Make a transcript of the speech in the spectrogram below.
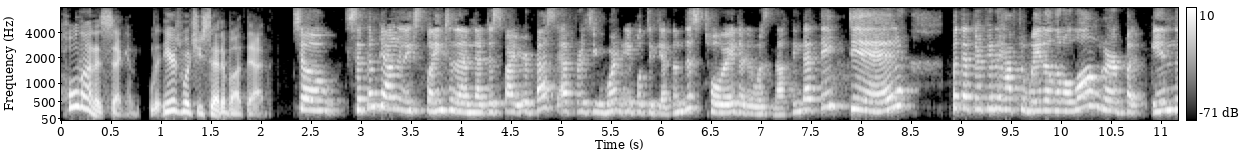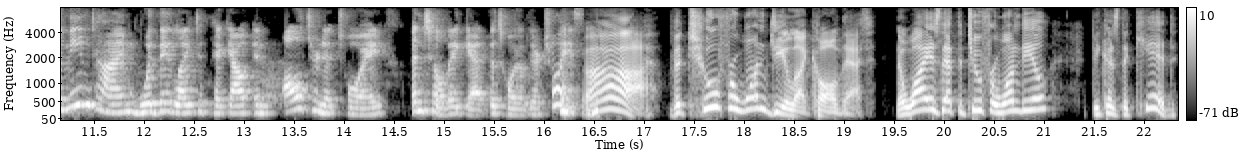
Hold on a second. Here's what she said about that. So sit them down and explain to them that despite your best efforts, you weren't able to get them this toy, that it was nothing that they did, but that they're going to have to wait a little longer. But in the meantime, would they like to pick out an alternate toy until they get the toy of their choice? Ah, the two for one deal, I call that. Now, why is that the two for one deal? Because the kid,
